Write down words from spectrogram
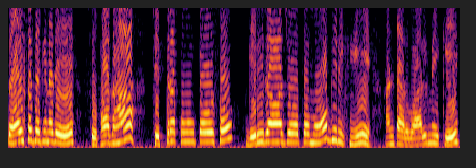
పోల్చదగినదే సుభగా చిత్రకూటోసో గిరిరాజోపమో గిరిహి అంటారు వాల్మీకి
